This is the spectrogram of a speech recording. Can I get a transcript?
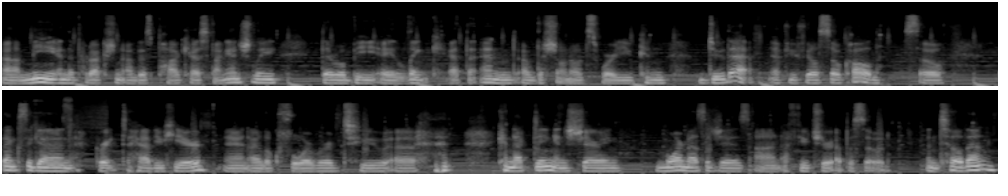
uh, me in the production of this podcast financially, there will be a link at the end of the show notes where you can do that if you feel so called. So thanks again. Great to have you here. And I look forward to uh, connecting and sharing more messages on a future episode. Until then,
